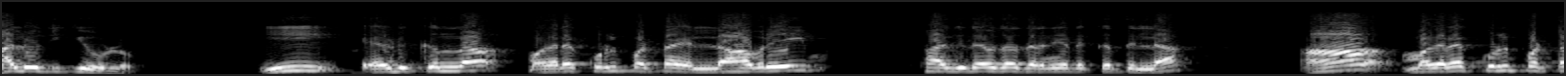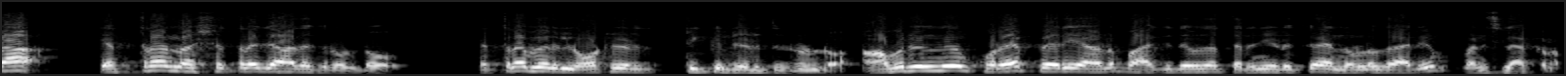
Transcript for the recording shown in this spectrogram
ആലോചിക്കുകയുള്ളൂ. ഈ എടുക്കുന്ന മകരക്കുറിൽപ്പെട്ട എല്ലാവരെയും ഭാഗ്യദേവത തിരഞ്ഞെടുക്കത്തില്ല. ആ മകരക്കുറിൽപ്പെട്ട എത്ര നക്ഷത്ര ജാതകരുണ്ടോ എത്ര പേര് ലോട്ടറി ടിക്കറ്റ് എടുത്തിട്ടുണ്ടോ അവരിൽ നിന്ന് കുറെ പേരെയാണ് ഭാഗ്യദേവത തിരഞ്ഞെടുക്കുക എന്നുള്ള കാര്യം മനസ്സിലാക്കണം.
